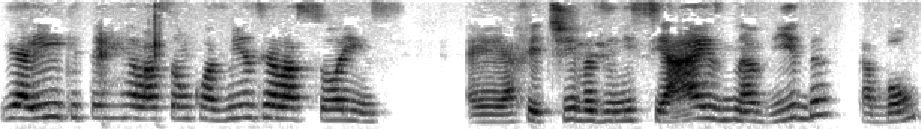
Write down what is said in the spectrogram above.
e aí que tem relação com as minhas relações é, afetivas iniciais na vida, tá bom?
